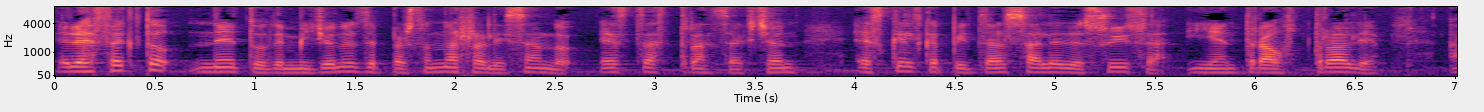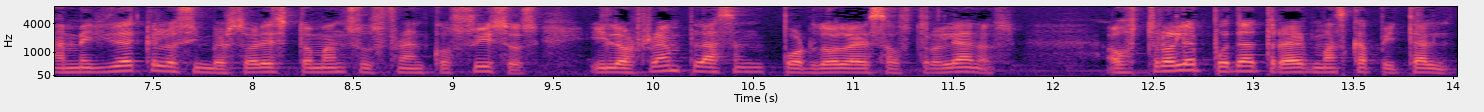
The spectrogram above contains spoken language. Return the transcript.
El efecto neto de millones de personas realizando esta transacción es que el capital sale de Suiza y entra a Australia a medida que los inversores toman sus francos suizos y los reemplazan por dólares australianos. Australia puede atraer más capital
